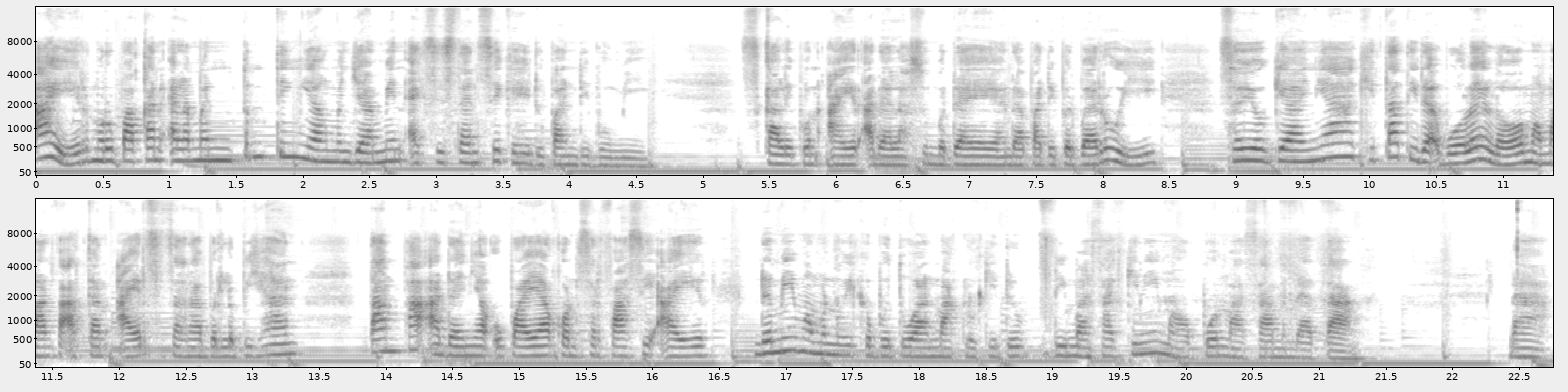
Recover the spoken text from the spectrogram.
Air merupakan elemen penting yang menjamin eksistensi kehidupan di bumi. Sekalipun air adalah sumber daya yang dapat diperbarui, seyogianya kita tidak boleh loh memanfaatkan air secara berlebihan tanpa adanya upaya konservasi air demi memenuhi kebutuhan makhluk hidup di masa kini maupun masa mendatang. Nah,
